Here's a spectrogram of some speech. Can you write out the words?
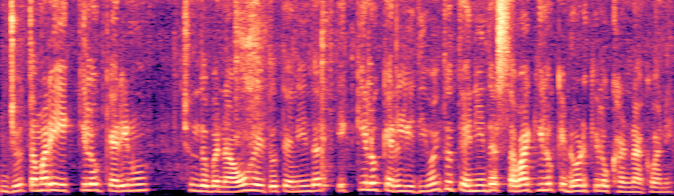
જો તમારે એક કિલો કેરીનું છુંદો બનાવવો હોય તો તેની અંદર એક કિલો કેરી લીધી હોય તો તેની અંદર સવા કિલો કે દોઢ કિલો ખાંડ નાખવાની.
